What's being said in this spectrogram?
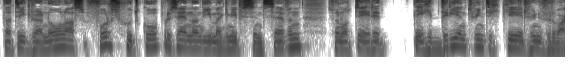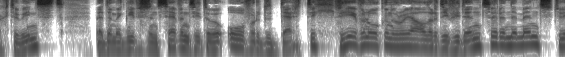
dat die granolas fors goedkoper zijn dan die Magnificent Seven. Zo noteren tegen 23 keer hun verwachte winst. Bij de Magnificent Seven zitten we over de 30. Ze geven ook een royaler dividendrendement, 2,5%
